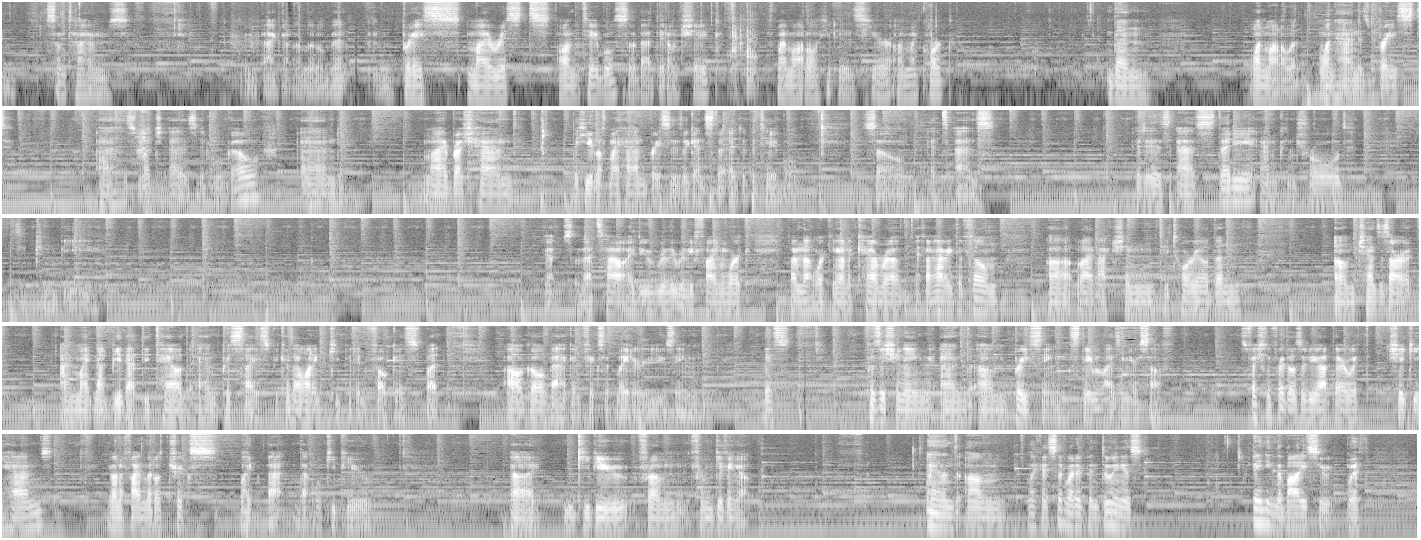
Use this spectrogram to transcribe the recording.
sometimes back out a little bit, brace my wrists on the table so that they don't shake if my model is here on my cork then one model, one hand is braced as much as it will go, and my brush hand, the heel of my hand braces against the edge of the table. So it's as it is as steady and controlled as it can be. Yep, so that's how I do really, really fine work. If I'm not working on a camera, if I'm having to film a live action tutorial, then um, chances are I might not be that detailed and precise because I want to keep it in focus, but I'll go back and fix it later using this positioning and um, bracing, stabilizing yourself. Especially for those of you out there with shaky hands, you want to find little tricks like that that will keep you uh, keep you from from giving up. And um, like I said, what I've been doing is painting the bodysuit with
